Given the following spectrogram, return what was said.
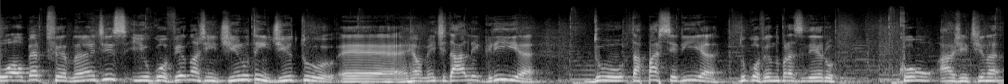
O Alberto Fernandes e o governo argentino têm dito é, realmente da alegria do, da parceria do governo brasileiro com a Argentina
